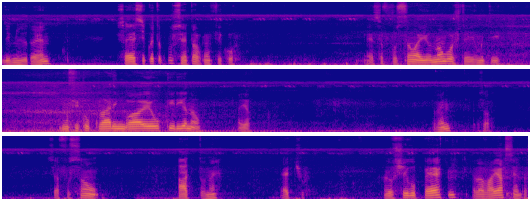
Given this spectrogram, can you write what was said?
diminuiu, tá vendo? Isso aí é 50%, ó como ficou. Essa função aí eu não gostei, muito. Não ficou claro igual eu queria não. Aí, ó. Tá vendo, pessoal? Essa é a função acto, né? Étil. Quando eu chego perto, ela vai e acenda.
